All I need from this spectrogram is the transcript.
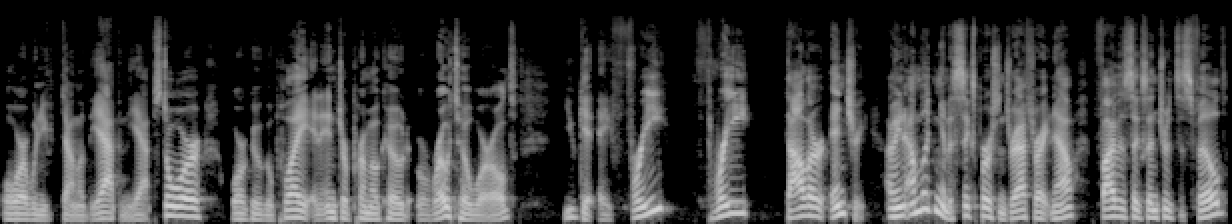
or when you download the app in the App Store or Google Play and enter promo code ROTOWORLD, you get a free three dollar entry. I mean, I'm looking at a six person draft right now. Five of six entrants is filled.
